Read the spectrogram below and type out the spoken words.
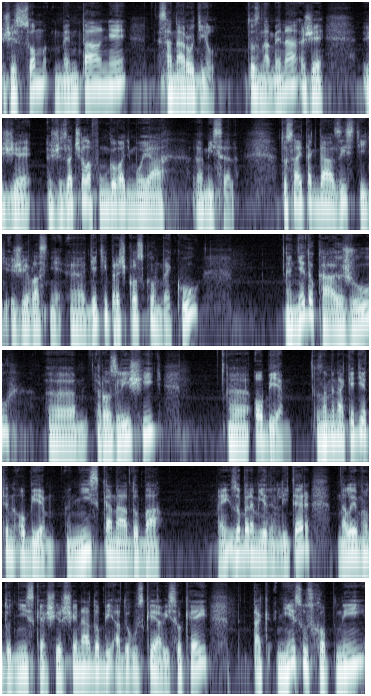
že som mentálne sa narodil. To znamená, že, že, že začala fungovať moja e, myseľ. To sa aj tak dá zistiť, že vlastne e, deti predškolskom veku nedokážu Ehm, rozlíšiť objem. To znamená, keď je ten objem nízka nádoba, hej, zoberiem jeden liter, nalijem ho do nízkej širšej nádoby a do úzkej a vysokej, tak nie sú schopní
